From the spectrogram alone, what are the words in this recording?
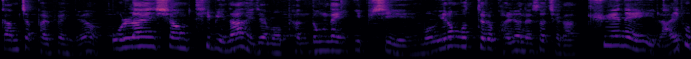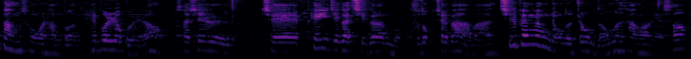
깜짝 발표인데요. 온라인 시험 팁이나 이제 뭐 변동된 입시 뭐 이런 것들을 관련해서 제가 Q&A 라이브 방송을 한번 해보려고 해요. 사실 제 페이지가 지금 뭐 구독자가 아마 한 700명 정도 조금 넘은 상황에서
